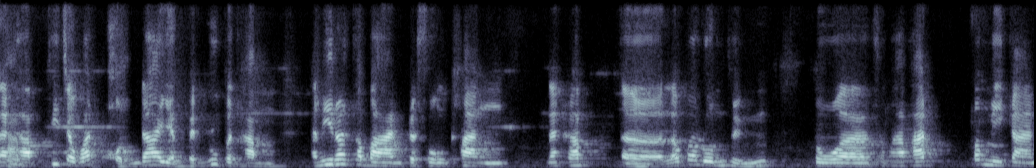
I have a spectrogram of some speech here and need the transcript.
นะครับที่จะวัดผลได้อย่างเป็นรูปธรรม อันนี้รัฐบาลกระทรวงคลังนะครับเอ่อแล้วก็รวมถึงตัวสภาพัฒน์ต้องมีการ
